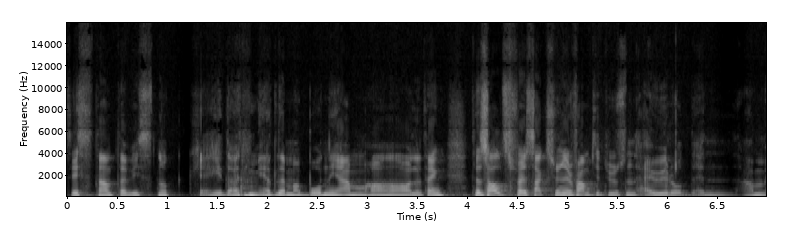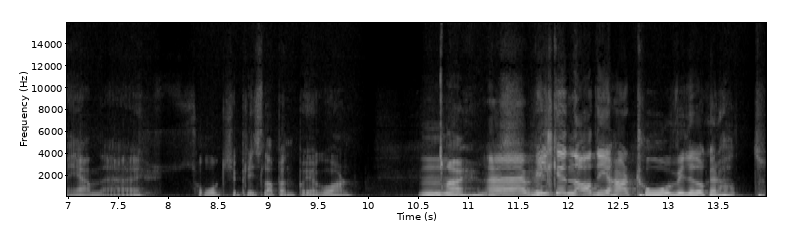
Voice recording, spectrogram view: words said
Sistnevnte er visstnok eid av et medlem av Bonniem og alle ting. Til salgs for 650 000 euro, den M1. Jeg så ikke prislappen på Jaguaren. Nei. Eh, hvilken av de her to ville dere hatt?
